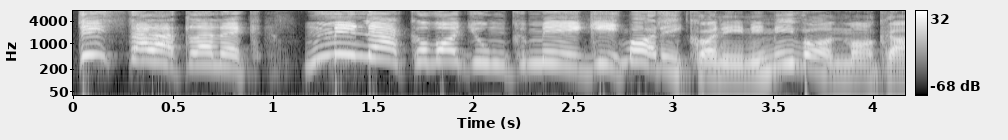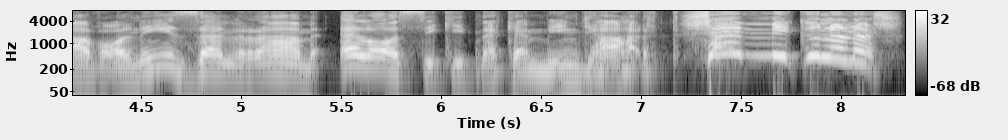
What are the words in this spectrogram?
tiszteletlenek! Minek vagyunk még itt? Marika néni, mi van magával? Nézzen rám, elalszik itt nekem mindjárt. Semmi különös!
